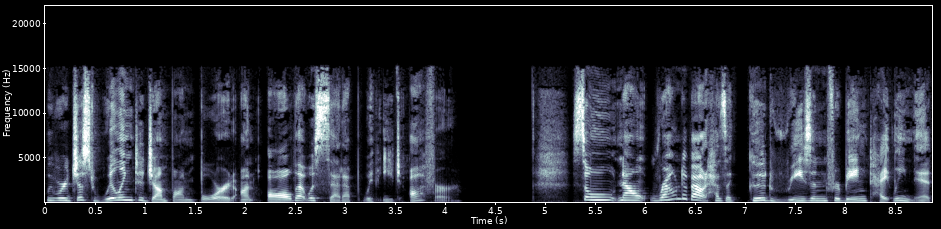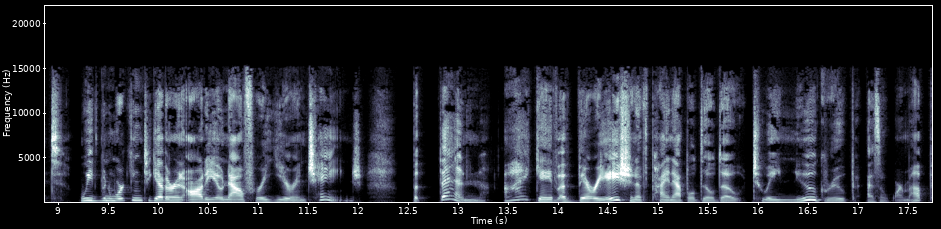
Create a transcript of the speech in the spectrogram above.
We were just willing to jump on board on all that was set up with each offer. So now Roundabout has a good reason for being tightly knit. We've been working together in audio now for a year and change. But then I gave a variation of Pineapple Dildo to a new group as a warm up.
